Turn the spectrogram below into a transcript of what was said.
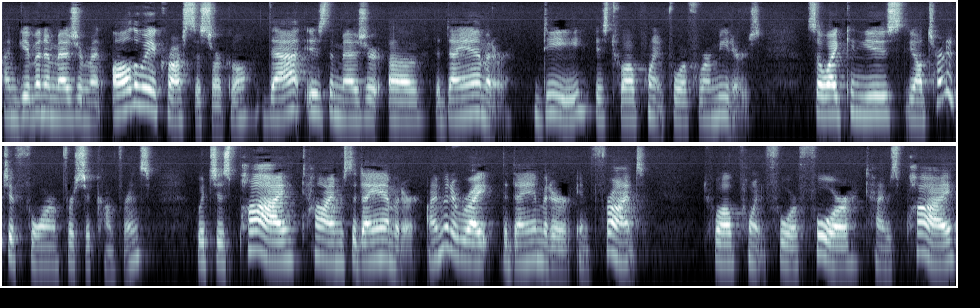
I'm given a measurement all the way across the circle. That is the measure of the diameter. D is 12.44 meters. So I can use the alternative form for circumference which is pi times the diameter. I'm going to write the diameter in front 12.44 times pi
